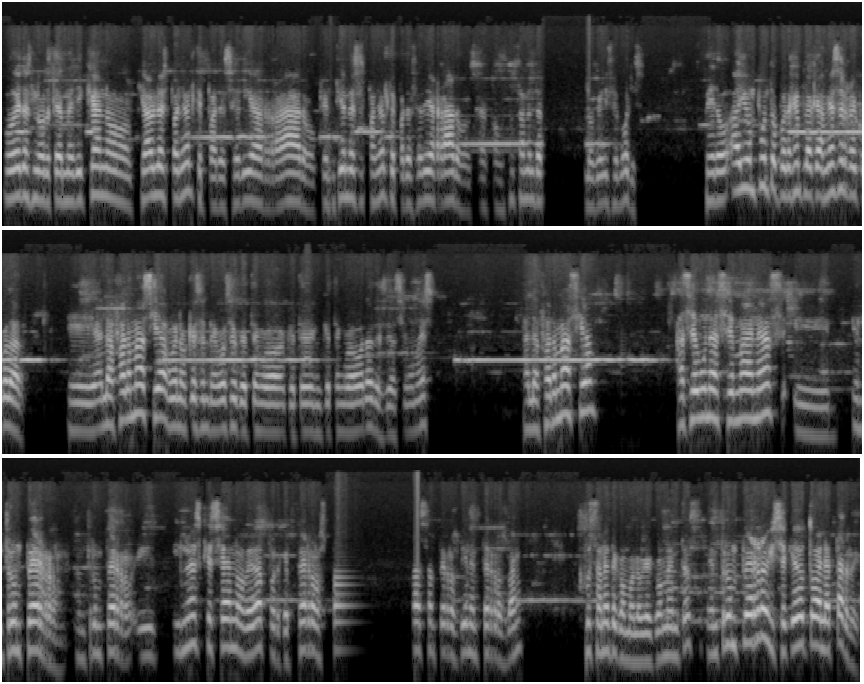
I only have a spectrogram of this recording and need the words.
o eres norteamericano que habla español, te parecería raro, que entiendes español, te parecería raro, o sea, con justamente lo que dice Boris. Pero hay un punto, por ejemplo, que me hace recordar, eh, a la farmacia, bueno, que es el negocio que tengo, que tengo ahora desde hace un mes, a la farmacia hace unas semanas eh, entró un perro, entró un perro, y, no es que sea novedad porque perros pasan, perros vienen, perros van, justamente como lo que comentas, entró un perro y se quedó toda la tarde,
